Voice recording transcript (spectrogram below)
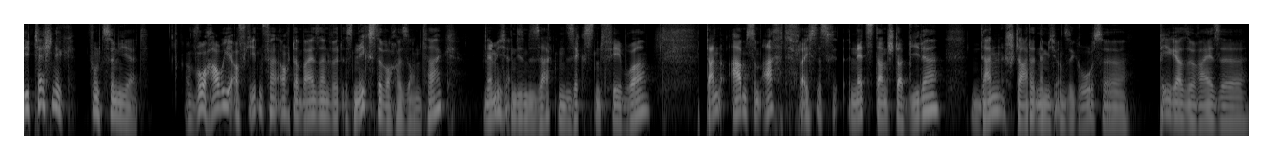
die Technik funktioniert. Wo Howie auf jeden Fall auch dabei sein wird, ist nächste Woche Sonntag, nämlich an diesem besagten 6. Februar. Dann abends um 8, vielleicht ist das Netz dann stabiler. Dann startet nämlich unsere große Pegaso-Reise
